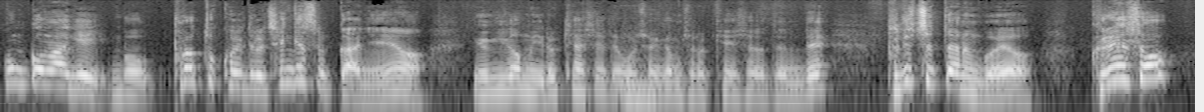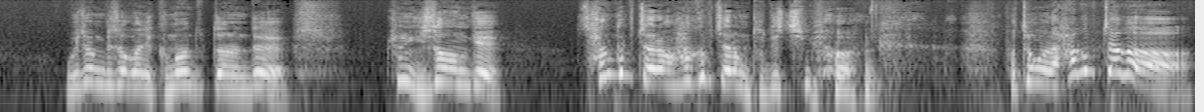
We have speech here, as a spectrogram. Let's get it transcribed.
꼼꼼하게 뭐 프로토콜들을 챙겼을 거 아니에요. 여기 가면 이렇게 하셔야 음. 되고 저기 가면 저렇게 하셔야 되는데 부딪혔다는 거예요. 그래서 의전 비서관이 그만뒀다는데 좀 이상한 게 상급자랑 하급자랑 부딪히면 보통은 하급자가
